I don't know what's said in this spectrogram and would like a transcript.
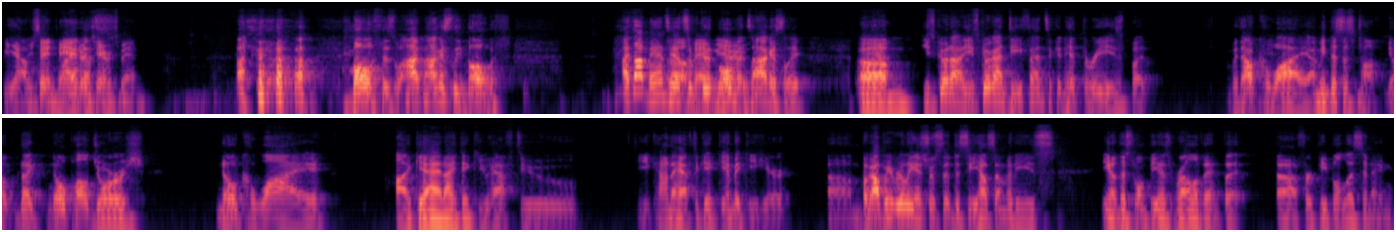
yeah. You're saying man I, or Terance Mann? both as well. Honestly, both. I thought man's had oh, some man, good moments, are... honestly. Um, yeah. he's good on he's good on defense and can hit threes, but without Kawhi, I mean, this is tough. You know, like no Paul George, no Kawhi. Again, I think you have to you kind of have to get gimmicky here. Um, but I'll be really interested to see how some of these, you know, this won't be as relevant, but uh, for people listening,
